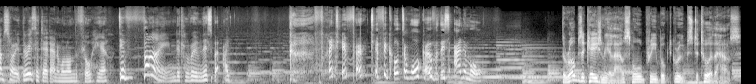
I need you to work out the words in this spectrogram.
I'm sorry, there is a dead animal on the floor here. Divine little room, this, but I find it very difficult to walk over this animal. The Robbs occasionally allow small pre booked groups to tour the house,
